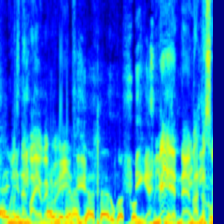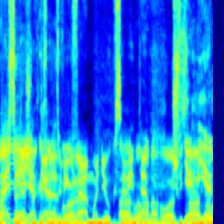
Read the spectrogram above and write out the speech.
az nem állja meg a Ennyire nem kellett elrugatkozni. Igen. Miért nem? Hát akkor már nem kellett volna. fel, mondjuk, szerintem. És figyelj, milyen,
